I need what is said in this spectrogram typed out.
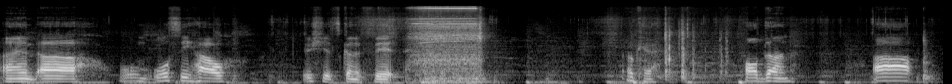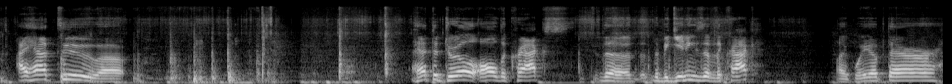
and uh, we'll, we'll see how this shit's gonna fit. Okay, all done. Uh, I had to uh, I had to drill all the cracks, the, the, the beginnings of the crack, like way up there,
